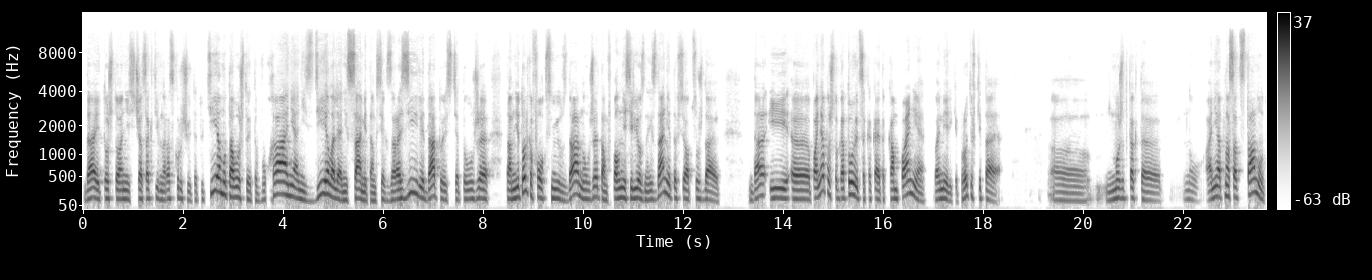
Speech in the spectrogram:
да, и то, что они сейчас активно раскручивают эту тему того, что это в Ухане, они сделали, они сами там всех заразили, да, то есть это уже там не только Fox News, да, но уже там вполне серьезные издания это все обсуждают. да, и э, понятно, что готовится какая-то кампания в Америке против Китая. Э, может как-то, ну, они от нас отстанут,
